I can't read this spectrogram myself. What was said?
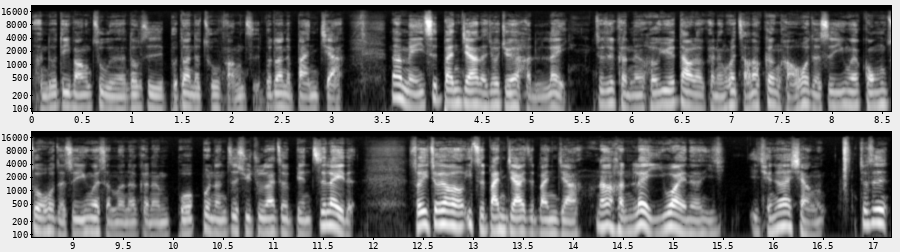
很多地方住呢，都是不断的租房子，不断的搬家。那每一次搬家呢，就觉得很累，就是可能合约到了，可能会找到更好，或者是因为工作，或者是因为什么呢？可能不不能继续住在这边之类的，所以就要一直搬家，一直搬家。那很累以外呢，以以前就在想，就是。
